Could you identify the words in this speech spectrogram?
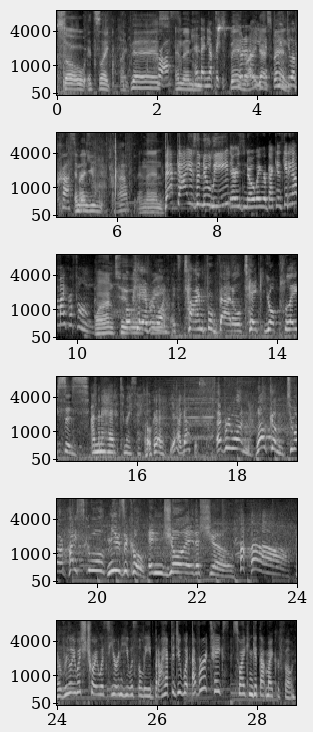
So it's like like this, Cross. and then you and then you have to spin, no, no, no, right? You yeah, just spin. You do a cross and then you clap, and then That guy is the new lead? There is no way Rebecca is getting that microphone. one, two, Okay, everyone, three, it's time for battle. Take your places. I'm gonna head to my side. Okay, yeah, I got this. Everyone, welcome to our high school musical. Enjoy the show. Ha ha! I really wish Troy was here and he was the lead, but I have to do whatever it takes so I can get that microphone.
